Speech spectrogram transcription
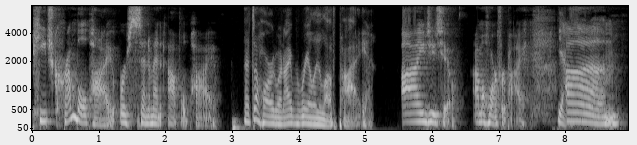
peach crumble pie, or cinnamon apple pie? That's a hard one. I really love pie. I do too. I'm a whore for pie. Yeah. Um,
